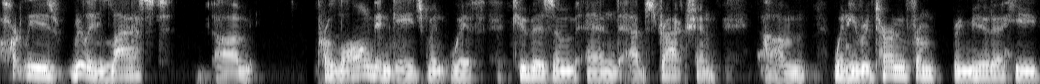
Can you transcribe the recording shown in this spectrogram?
Hartley's really last um, prolonged engagement with cubism and abstraction. Um, when he returned from Bermuda, he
